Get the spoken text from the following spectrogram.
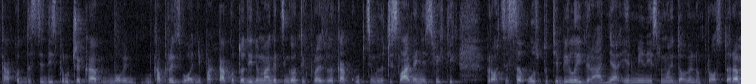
kako da se da isporuče ka, ovim, ka proizvodnji, pa kako to da ide u magazin gotovih proizvoda, kako kupcima, znači slaganje svih tih procesa. Usput je bila i gradnja, jer mi nismo imali dovoljno prostora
